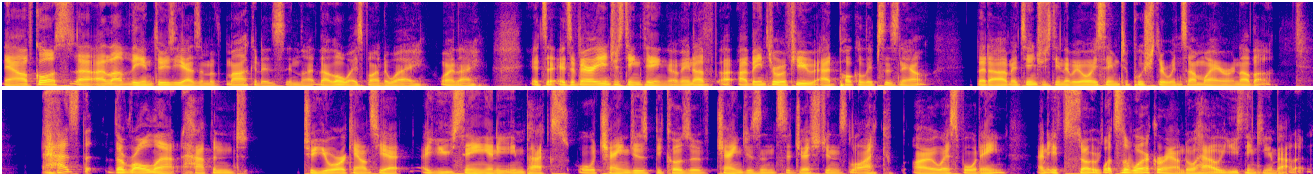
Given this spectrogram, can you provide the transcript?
Now, of course, uh, I love the enthusiasm of marketers, and like they'll always find a way, won't they? It's a it's a very interesting thing. I mean, I've I've been through a few adpocalypses now, but um, it's interesting that we always seem to push through in some way or another. Has the, the rollout happened to your accounts yet? Are you seeing any impacts or changes because of changes and suggestions like iOS 14? And if so, what's the workaround, or how are you thinking about it?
